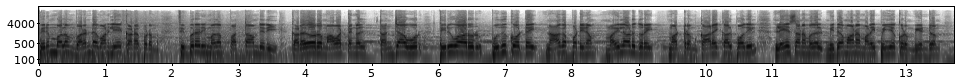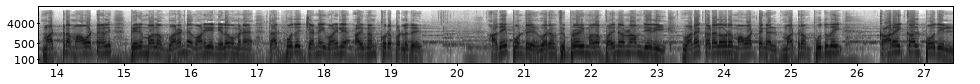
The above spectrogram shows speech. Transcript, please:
பெரும்பாலும் வறண்ட வானிலையே காணப்படும். பிப்ரவரி மாதம் பத்தாம் தேதி கடலோர மாவட்டங்கள் தஞ்சாவூர் திருவாரூர் புதுக்கோட்டை நாகப்பட்டினம் மயிலாடுதுறை மற்றும் காரைக்கால் பகுதியில் லேசான முதல் மிதமான மழை பெய்யக்கூடும் என்றும் மற்ற மாவட்டங்களில் பெரும்பாலும் வறண்ட வானிலை நிலவும் என தற்போது சென்னை வானிலை ஆய்வு மையம் கூறப்பட்டுள்ளது. அதே போன்று வரும் பிப்ரவரி மாதம் பதினொன்றாம் தேதி வட கடலோர மாவட்டங்கள் மற்றும் புதுவை காரைக்கால் போதில்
